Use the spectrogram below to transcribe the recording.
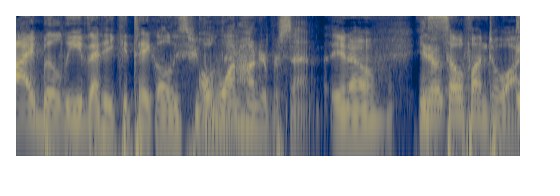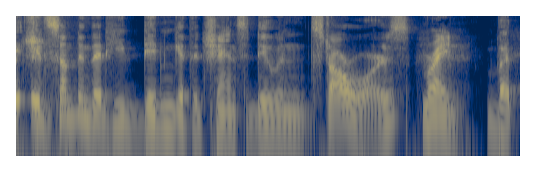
I believe that he could take all these people. One hundred percent. You know, You it's know, so fun to watch. It- It's something that he didn't get the chance to do in Star Wars, right. but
